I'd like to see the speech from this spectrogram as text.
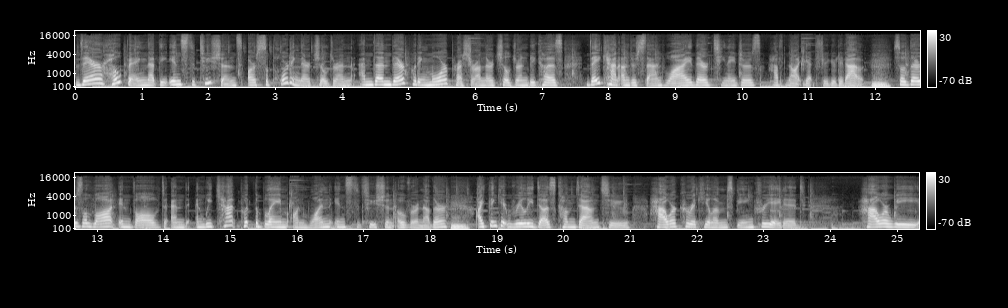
they're hoping that the institutions are supporting their children and then they're putting more pressure on their children because they can't understand why their teenagers have not yet figured it out. Hmm. So there's a lot involved and, and we can't put the blame on one institution over another. Hmm. I think it really does come down to how are curriculums being created? How are we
